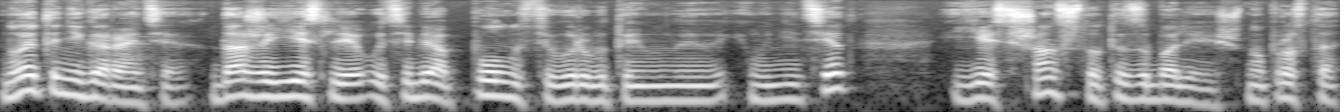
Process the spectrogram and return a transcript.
Но это не гарантия. Даже если у тебя полностью выработан иммунитет, есть шанс, что ты заболеешь. Но просто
